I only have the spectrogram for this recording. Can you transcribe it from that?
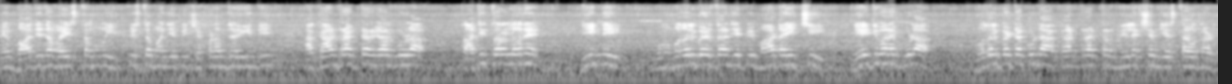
మేము బాధ్యత వహిస్తాము ఇప్పిస్తామని చెప్పి చెప్పడం జరిగింది. ఆ కాంట్రాక్టర్ గారు కూడా అతి త్వరలోనే దీన్ని మొదలు పెడతా అని చెప్పి మాట ఇచ్చి నేటి వరకు కూడా మొదలు పెట్టకుండా ఆ కాంట్రాక్టర్ నిర్లక్ష్యం చేస్తూ ఉన్నాడు.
